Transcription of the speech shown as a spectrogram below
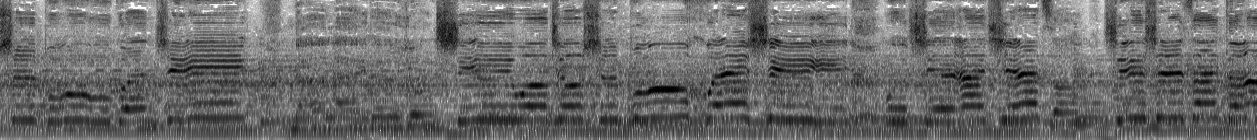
是不关机，哪来的勇气？我就是不灰心。我且爱且走，其实在等。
